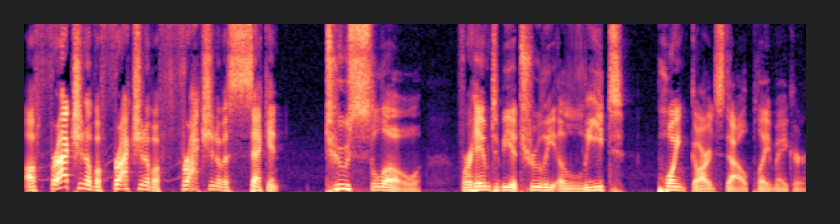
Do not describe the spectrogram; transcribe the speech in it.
a fraction of a fraction of a fraction of a second too slow for him to be a truly elite point guard style playmaker.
